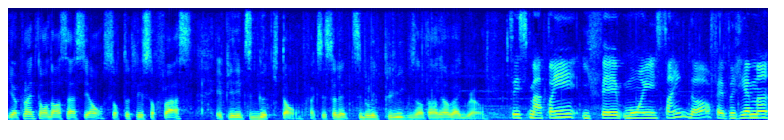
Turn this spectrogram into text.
il y a plein de condensation sur toutes les surfaces, et puis il y a des petites gouttes qui tombent. Fait que c'est ça le petit bruit de pluie que vous entendez en background. Tu sais, ce matin, il fait moins 5 dehors, fait vraiment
